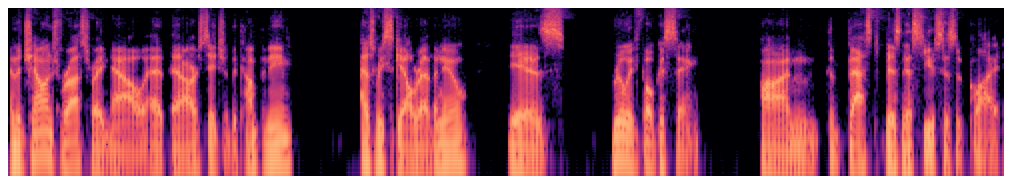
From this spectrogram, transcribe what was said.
And the challenge for us right now at, at our stage of the company, as we scale revenue, is really focusing on the best business uses Glide.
